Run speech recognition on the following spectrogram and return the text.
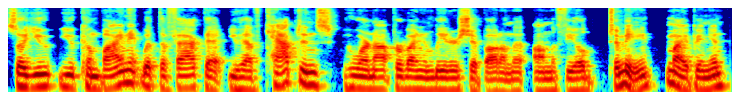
So you you combine it with the fact that you have captains who are not providing leadership out on the on the field. To me, my opinion,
